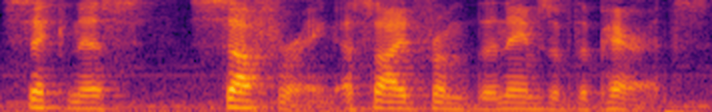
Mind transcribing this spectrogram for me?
sickness, suffering, aside from the names of the parents.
